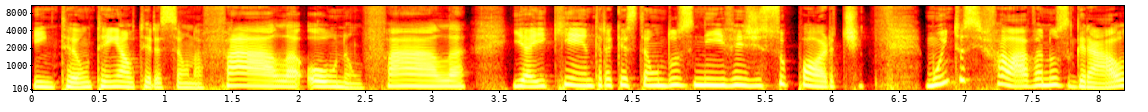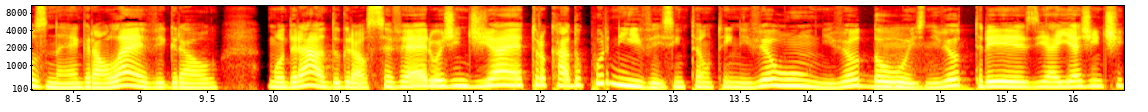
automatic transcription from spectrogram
Então tem alteração na fala ou não fala, e aí que entra a questão dos níveis de suporte. Muito se falava nos graus, né? Grau leve, grau moderado, grau severo, hoje em dia é trocado por níveis. Então tem nível 1, nível 2, Uhum. nível 3, e aí a gente.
